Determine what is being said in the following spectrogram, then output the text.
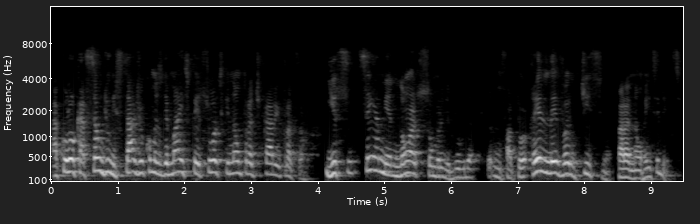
a colocação de um estágio como as demais pessoas que não praticaram infração. Isso, sem a menor sombra de dúvida, é um fator relevantíssimo para a não reincidência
